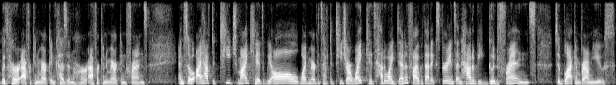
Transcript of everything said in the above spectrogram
with her African American cousin, her African American friends. And so I have to teach my kids, we all white Americans have to teach our white kids how to identify with that experience and how to be good friends to black and brown youth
